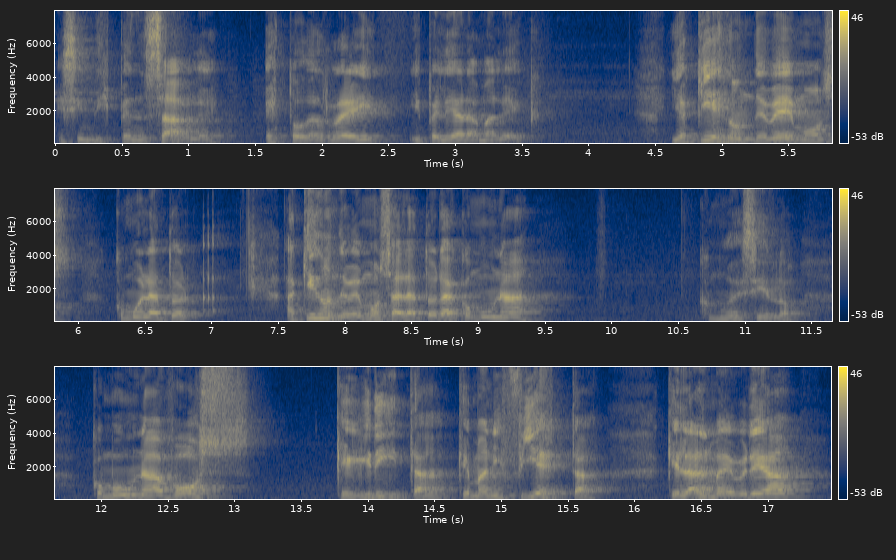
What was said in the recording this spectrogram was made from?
es indispensable esto del rey y pelear a Malek. Y aquí es donde vemos como la aquí es donde vemos a la Torah como una ¿cómo decirlo? como una voz que grita, que manifiesta que el alma hebrea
